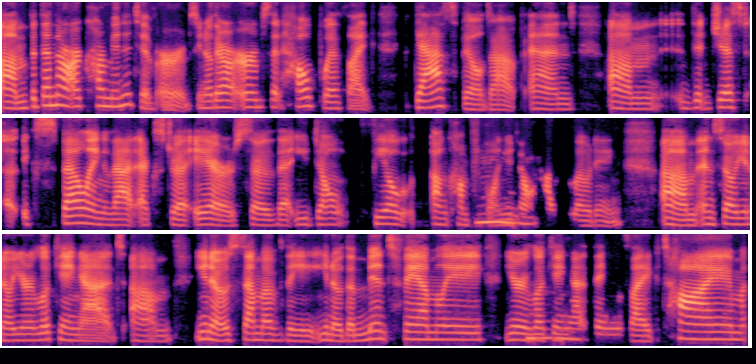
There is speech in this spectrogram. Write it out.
Um, but then there are carminative herbs. You know, there are herbs that help with like gas buildup and um, that just uh, expelling that extra air so that you don't feel uncomfortable mm. and you don't mm. have bloating. Um, and so, you know, you're looking at, um, you know, some of the, you know, the mint family, you're mm-hmm. looking at things like thyme,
